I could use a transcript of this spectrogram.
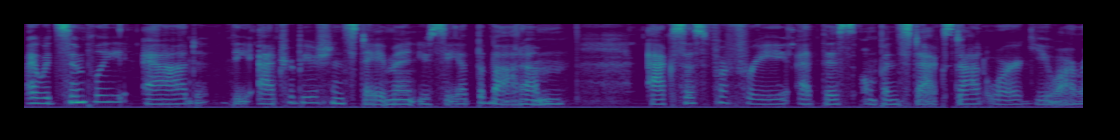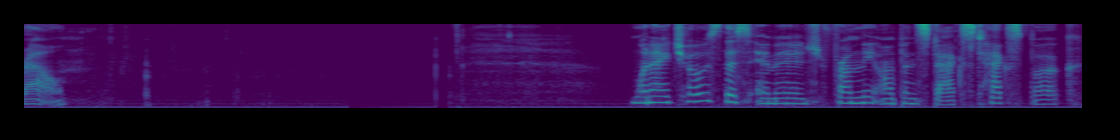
I would simply add the attribution statement you see at the bottom, access for free at this openstax.org URL. When I chose this image from the OpenStax textbook,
